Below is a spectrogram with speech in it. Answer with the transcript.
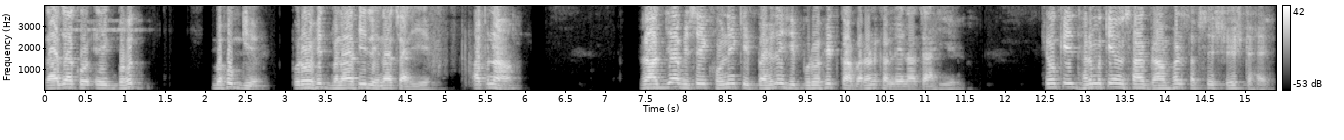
राजा को एक बहुत बहुज्ञ पुरोहित बना ही लेना चाहिए। अपना राज्याभिषेक होने के पहले ही पुरोहित का वर्ण कर लेना चाहिए, क्योंकि धर्म के अनुसार ब्राह्मण सबसे श्रेष्ठ है।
